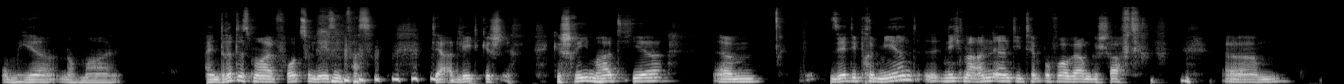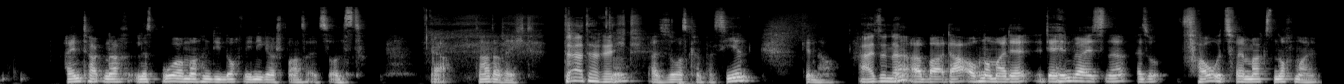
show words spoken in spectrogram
um hier nochmal ein drittes Mal vorzulesen, was der Athlet gesch geschrieben hat hier. Ähm, sehr deprimierend, äh, nicht mal annähernd die Tempovorgaben geschafft. ähm, einen Tag nach Lesboa machen die noch weniger Spaß als sonst. Ja, da hat er recht. Da hat er recht. Also sowas kann passieren. Genau. Also ne? Ja, aber da auch nochmal der, der Hinweis, ne, also VO2 Max nochmal,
